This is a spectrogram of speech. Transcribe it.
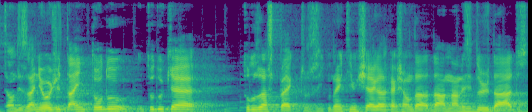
Então, design hoje está em todo, em tudo que é todos os aspectos. E quando a gente enxerga a questão da, da análise dos dados,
